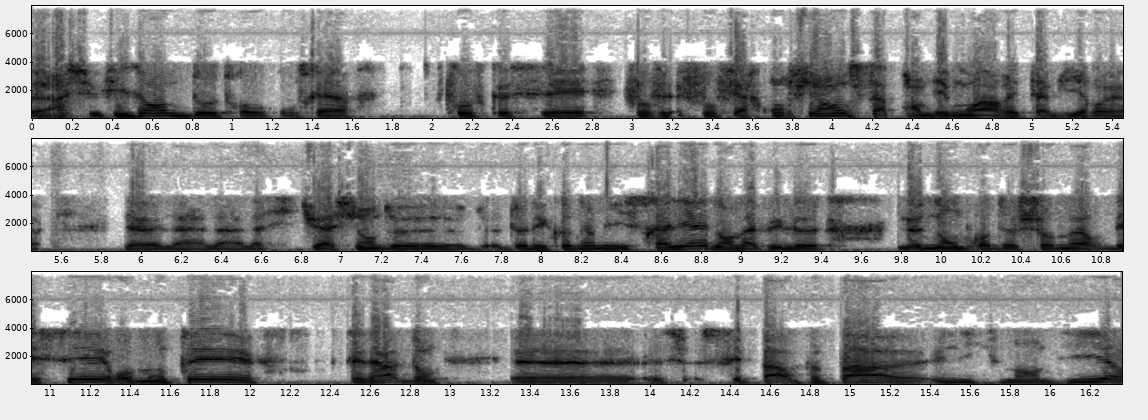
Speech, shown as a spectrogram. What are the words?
euh, insuffisantes, d'autres au contraire trouvent que c'est faut, faut faire confiance. Ça prend des mois à rétablir euh, la, la, la, situation de, de, de l'économie israélienne. On a vu le, le nombre de chômeurs baisser, remonter, etc. Donc euh, c'est pas, on peut pas uniquement dire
